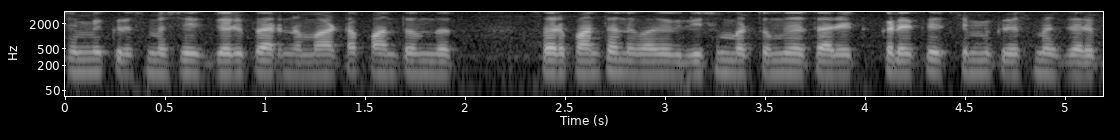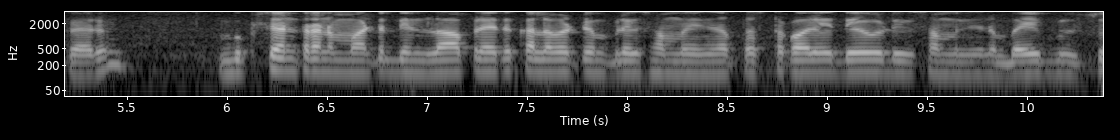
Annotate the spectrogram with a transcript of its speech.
సెమీ క్రిస్మస్ అయితే జరిపారనమాట పంతొమ్మిదో సారీ పంతొమ్మిది కాదు డిసెంబర్ తొమ్మిదో తారీఖు ఇక్కడైతే సెమీ క్రిస్మస్ జరిపారు. బుక్ సెంటర్ అనమాట దీని లోపల అయితే కలవర్ టెంపుల్కి సంబంధించిన పుస్తకాలు దేవుడికి సంబంధించిన బైబిల్స్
